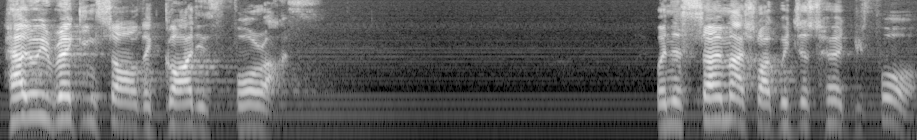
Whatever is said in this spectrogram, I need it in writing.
How do we reconcile that God is for us? When there's so much, like we just heard before,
